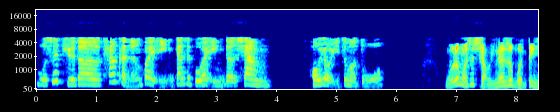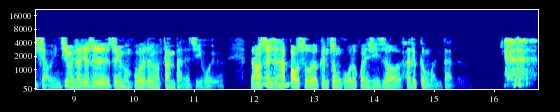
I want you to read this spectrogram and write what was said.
我是觉得他可能会赢，但是不会赢的像侯友谊这么多。我认为是小赢，但是稳定小赢，基本上就是郑云鹏不会有任何翻盘的机会了。然后甚至他爆出了跟中国的关系之后，他就更完蛋了。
